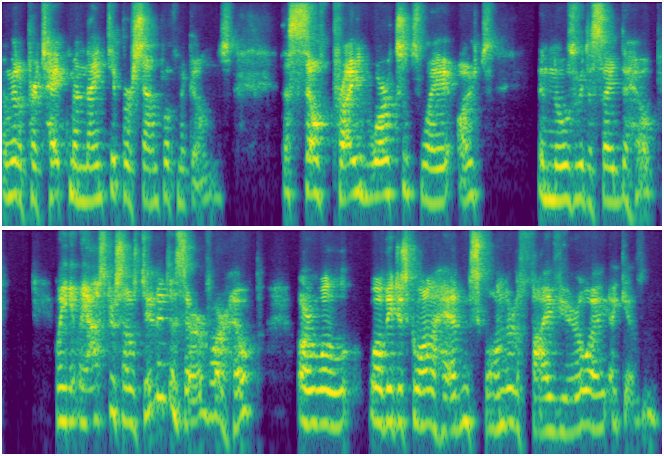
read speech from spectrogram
I'm going to protect my 90% with my guns. The self-pride works its way out in those we decide to help. We, we ask ourselves, do they deserve our help? Or will, will they just go on ahead and squander the five euro I, I give them?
